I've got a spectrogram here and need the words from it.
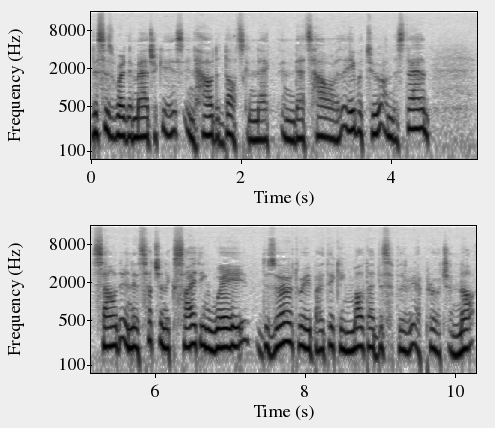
this is where the magic is in how the dots connect, and that's how I was able to understand sound in such an exciting way, deserved way, by taking multidisciplinary approach and not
